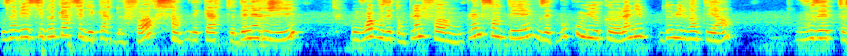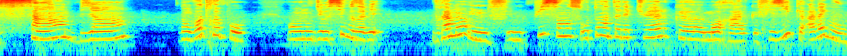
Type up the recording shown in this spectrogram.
Vous avez ces deux cartes, c'est des cartes de force, des cartes d'énergie. On voit que vous êtes en pleine forme, en pleine santé. Vous êtes beaucoup mieux que l'année 2021. Vous êtes sain, bien, dans votre peau. On nous dit aussi que vous avez vraiment une, puissance autant intellectuelle que morale, que physique avec vous.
